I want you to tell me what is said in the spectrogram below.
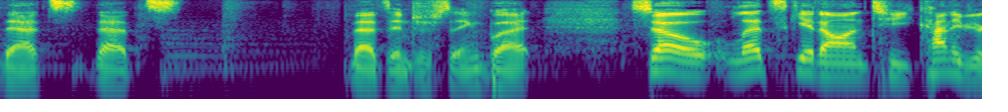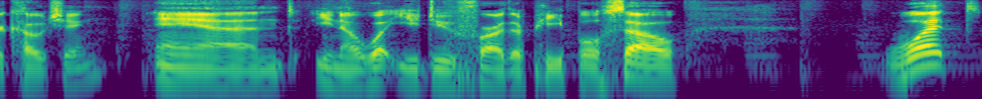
that's that's that's interesting. But so let's get on to kind of your coaching and you know what you do for other people. So what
